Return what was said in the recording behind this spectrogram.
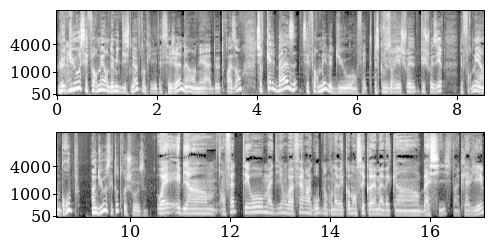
Le Mhm. duo s'est formé en 2019, donc il est assez jeune, hein, on est à 2-3 ans. Sur quelle base s'est formé le duo en fait? Parce que vous auriez pu choisir de former un groupe, un duo c'est autre chose. Ouais, eh bien, en fait, Théo m'a dit on va faire un groupe. Donc, on avait commencé quand même avec un bassiste, un clavier.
